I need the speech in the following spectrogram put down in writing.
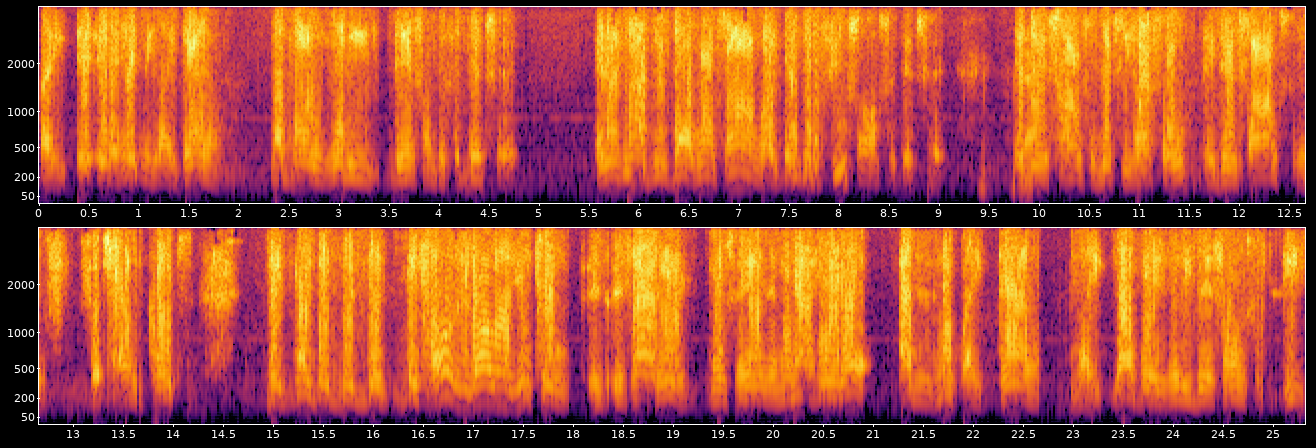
Like it it hit me like damn. My boy really did something for Dipset. And it's not just that one song, like they did a few songs for Dipset. They Yeah. did songs for Nipsey Hussle. They did songs for, for Charlie Clips. They like the the the, the song is all on YouTube. It's, it's not here. You know what I'm saying? And when I hear that, I just look like, damn, like y'all boys really did songs for these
